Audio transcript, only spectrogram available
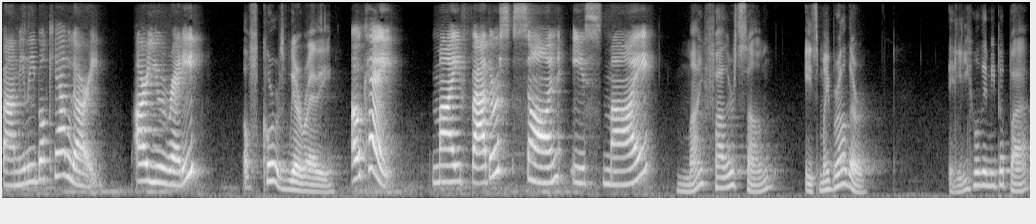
family vocabulary. Are you ready? Of course, we are ready. Okay. My father's son is my. My father's son is my brother. El hijo de mi papá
